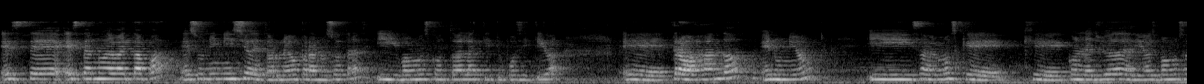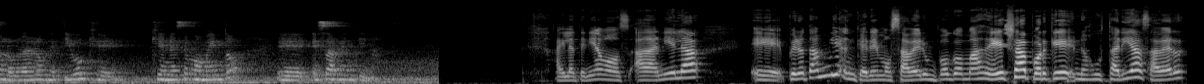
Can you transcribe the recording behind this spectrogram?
este, esta nueva etapa es un inicio de torneo para nosotras y vamos con toda la actitud positiva, trabajando en unión y sabemos que, que, con la ayuda de Dios vamos a lograr el objetivo que, que en este momento eh, es Argentina. Ahí la teníamos a Daniela. Eh, pero también queremos saber un poco más de ella porque nos gustaría saber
